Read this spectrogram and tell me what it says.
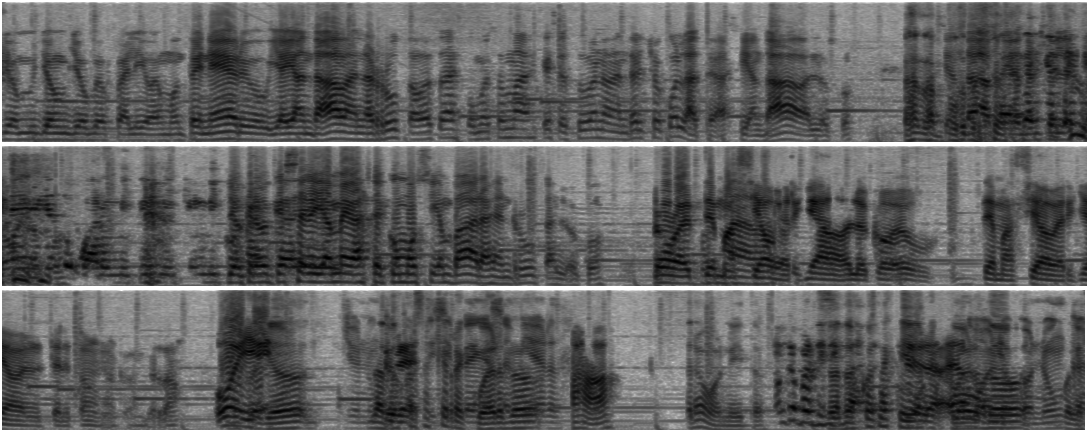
yo, yo, yo me fui al Iván Montenegro y ahí andaba en la ruta, ¿vos ¿sabes? Como esos más que se suben a vender chocolate, así andaba, loco. A la Así puta. andaba, La es en mi- en mi- en mi Yo creo que ese día me gasté como 100 varas en rutas, loco. No, es demasiado nada. vergueado, loco. Demasiado vergueado en el teletón, loco, en verdad. Oye, yo, Yo Las nunca dos cosas participé que en recuerdo- mierda. ajá. Era bonito. Nunca Las dos participaste. cosas que yo Era- era recuerdo. bonito, nunca.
